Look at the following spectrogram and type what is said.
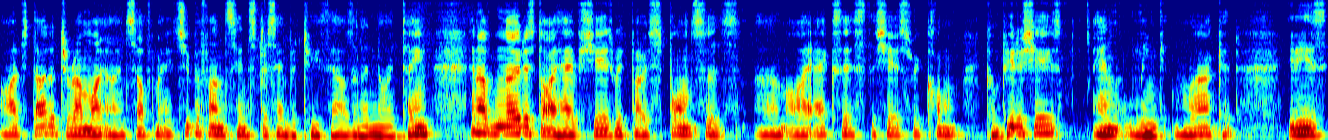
I've started to run my own self-managed super fund since December 2019, and I've noticed I have shares with both sponsors. Um, I access the shares through com- Computer Shares and Link Market. It is.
